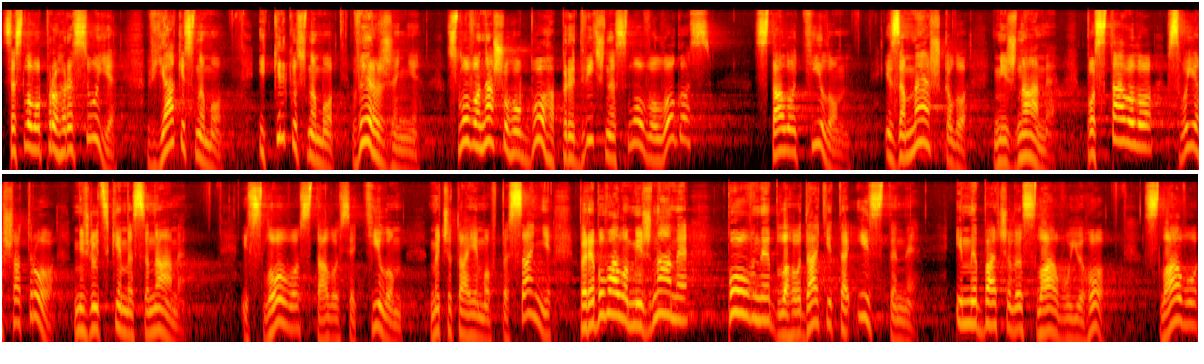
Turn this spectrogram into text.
це слово прогресує в якісному і кількісному вираженні. Слово нашого Бога, предвічне слово Логос, стало тілом і замешкало між нами, поставило своє шатро між людськими синами. І слово сталося тілом. Ми читаємо в Писанні, перебувало між нами повне благодаті та істини, і ми бачили славу Його, славу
